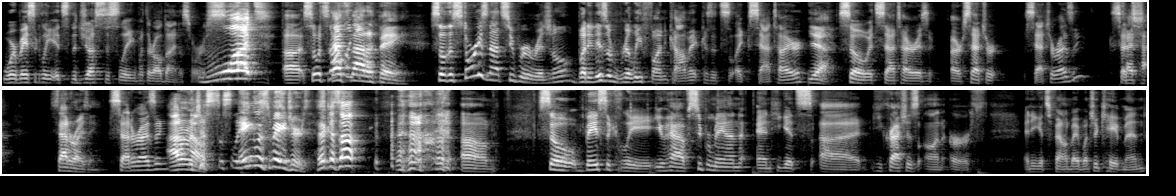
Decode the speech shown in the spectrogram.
where basically it's the Justice League, but they're all dinosaurs. What? Uh, so it's not That's like- not a thing. So the story's not super original, but it is a really fun comic because it's like satire. Yeah. So it's satirizing or satir satirizing, Sat- Sati- satirizing. satirizing. I don't know. Justice League. English majors, hook us up. Um, so basically, you have Superman, and he gets uh, he crashes on Earth, and he gets found by a bunch of cavemen,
